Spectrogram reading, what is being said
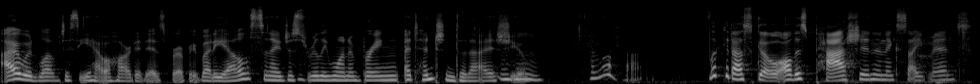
I would love to see how hard it is for everybody else and I just really want to bring attention to that issue. I love that. Look at us go. All this passion and excitement.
